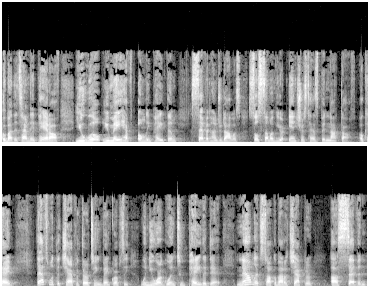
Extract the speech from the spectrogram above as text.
or by the time they pay it off, you will you may have only paid them $700. So some of your interest has been knocked off, okay? That's what the chapter 13 bankruptcy when you are going to pay the debt. Now let's talk about a chapter uh, 7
